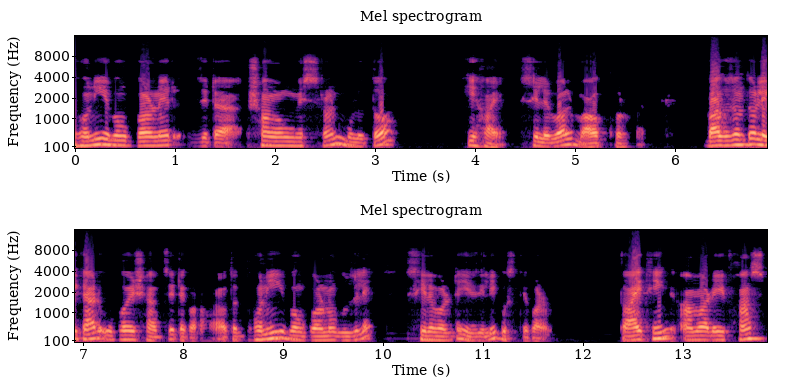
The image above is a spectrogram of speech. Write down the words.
ধ্বনি এবং বর্ণের যেটা সংমিশ্রণ মূলত কি হয়? সিলেবল বা অক্ষর হয়। বাকযন্ত্র লেখার উভয়ের সাহায্যে এটা করা হয়। অর্থাৎ ধ্বনি এবং বর্ণ বুঝলে সিলেবলটা ইজিলি বুঝতে পারবে তো আই থিঙ্ক আমার এই ফার্স্ট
